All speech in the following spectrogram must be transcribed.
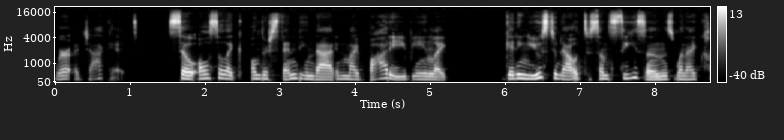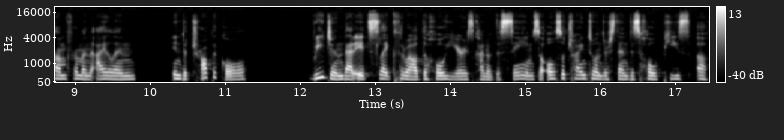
wear a jacket. So also like understanding that in my body being like getting used to now to some seasons when I come from an island in the tropical region that it's like throughout the whole year is kind of the same. So also trying to understand this whole piece of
